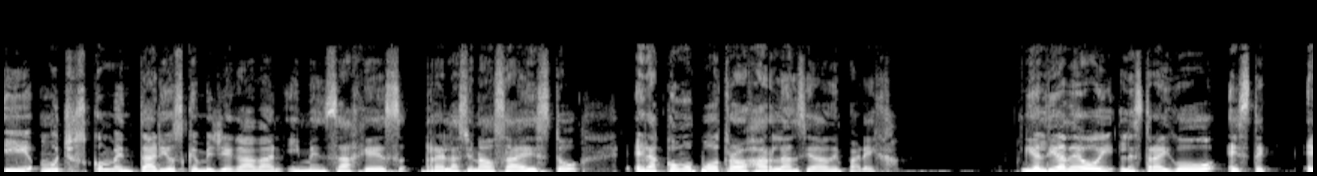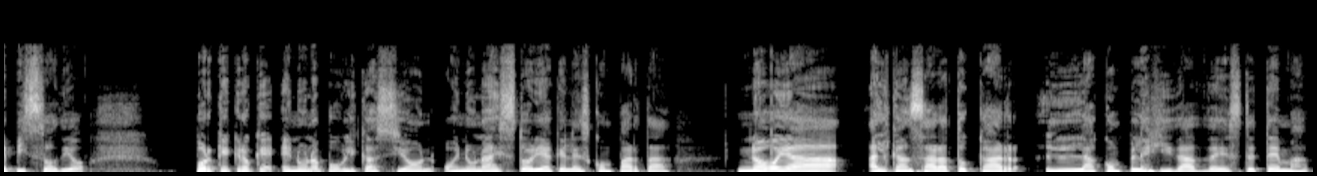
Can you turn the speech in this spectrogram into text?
y muchos comentarios que me llegaban y mensajes relacionados a esto era cómo puedo trabajar la ansiedad en pareja. Y el día de hoy les traigo este episodio porque creo que en una publicación o en una historia que les comparta no voy a alcanzar a tocar la complejidad de este tema.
